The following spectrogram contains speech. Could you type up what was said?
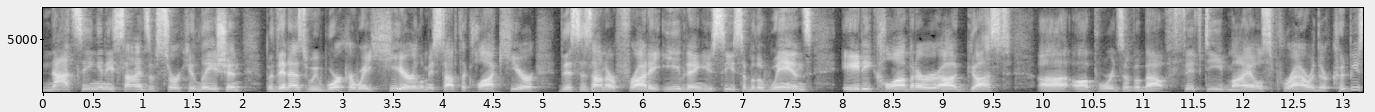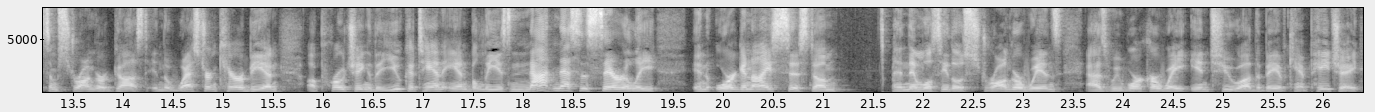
not seeing any signs of circulation. But then as we work our way here, let me stop the clock here. This is on our Friday evening. You see some of the winds, 80 kilometer uh, gust. Uh, upwards of about 50 miles per hour. There could be some stronger gust in the Western Caribbean approaching the Yucatan and Belize, not necessarily an organized system and then we'll see those stronger winds as we work our way into uh, the Bay of Campeche.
